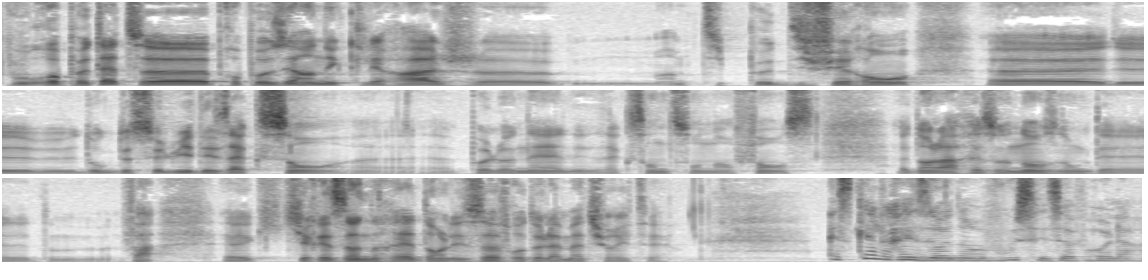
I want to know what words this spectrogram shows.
pour peut-être euh, proposer un éclairage euh, un petit peu différent euh, de, donc de celui des accents polonais, des accents de son enfance, dans la résonance donc des, enfin, qui, résonnerait dans les œuvres de la maturité. Est-ce qu'elles résonnent en vous ces œuvres-là?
